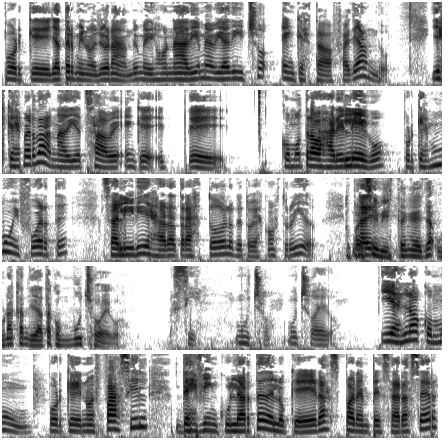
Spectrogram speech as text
porque ella terminó llorando y me dijo, nadie me había dicho en qué estaba fallando. Y es que es verdad, nadie sabe en qué... cómo trabajar el ego, porque es muy fuerte salir y dejar atrás todo lo que tú habías construido. Tú Nadie- percibiste en ella una candidata con mucho ego. Sí, mucho, mucho ego. Y es lo común, porque no es fácil desvincularte de lo que eras para empezar a ser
